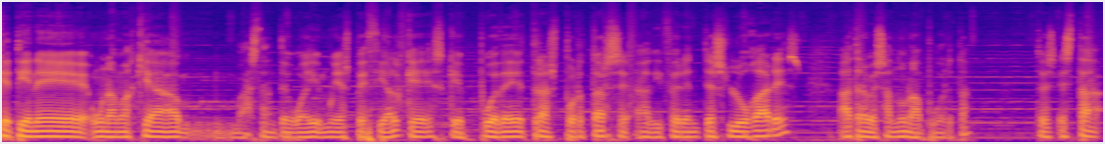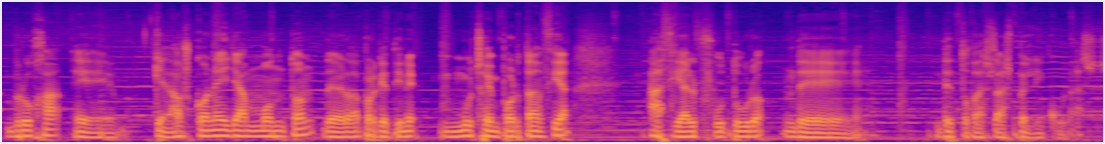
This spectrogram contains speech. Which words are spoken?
que tiene una magia bastante guay, muy especial, que es que puede transportarse a diferentes lugares atravesando una puerta. Entonces, esta bruja, eh, quedaos con ella un montón, de verdad, porque tiene mucha importancia hacia el futuro de, de todas las películas.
